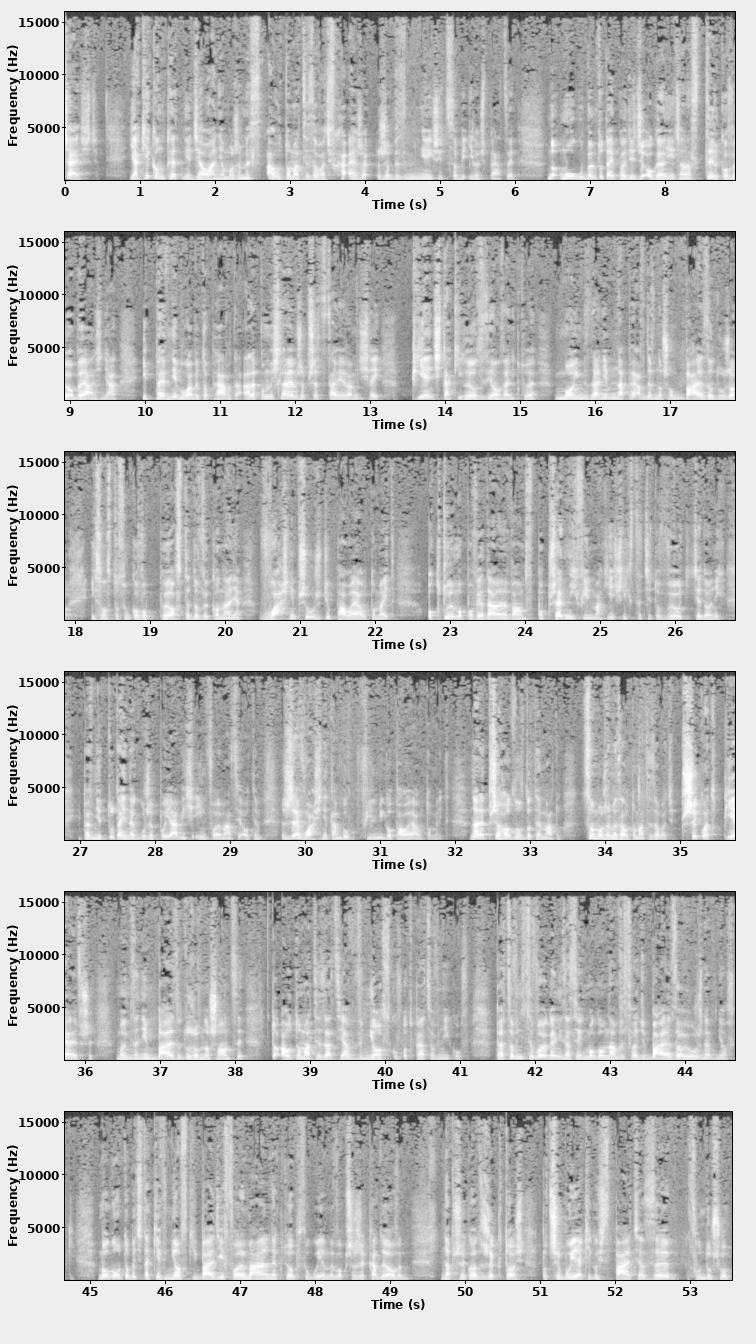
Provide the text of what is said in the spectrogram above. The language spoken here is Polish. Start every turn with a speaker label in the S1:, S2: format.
S1: Cześć! Jakie konkretnie działania możemy zautomatyzować w HR-ze, żeby zmniejszyć sobie ilość pracy? No, mógłbym tutaj powiedzieć, że ogranicza nas tylko wyobraźnia i pewnie byłaby to prawda, ale pomyślałem, że przedstawię Wam dzisiaj pięć takich rozwiązań, które moim zdaniem naprawdę wnoszą bardzo dużo i są stosunkowo proste do wykonania właśnie przy użyciu Power Automate o którym opowiadałem Wam w poprzednich filmach. Jeśli chcecie, to wróćcie do nich i pewnie tutaj na górze pojawi się informacja o tym, że właśnie tam był filmik o Power Automate. No ale przechodząc do tematu, co możemy zautomatyzować? Przykład pierwszy, moim zdaniem bardzo dużo wnoszący, to automatyzacja wniosków od pracowników. Pracownicy w organizacjach mogą nam wysłać bardzo różne wnioski. Mogą to być takie wnioski bardziej formalne, które obsługujemy w obszarze kadrowym. Na przykład, że ktoś potrzebuje jakiegoś wsparcia z funduszu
